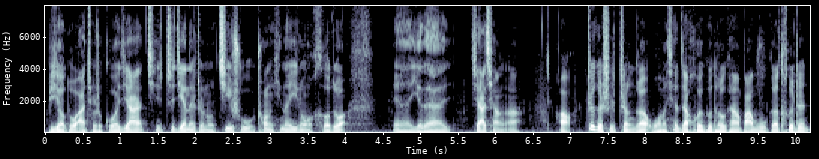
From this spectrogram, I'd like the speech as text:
比较多啊，就是国家其之间的这种技术创新的一种合作，嗯，也在加强啊。好，这个是整个我们现在回过头看，把五个特征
